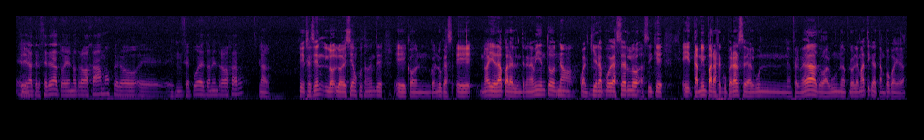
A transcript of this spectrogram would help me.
De la tercera edad todavía no trabajamos, pero se puede también trabajar. Claro recién lo, decíamos justamente eh, con, con, Lucas, eh, no hay edad para el entrenamiento, no, cualquiera puede hacerlo, así que eh, también para recuperarse de alguna enfermedad o alguna problemática tampoco hay edad.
